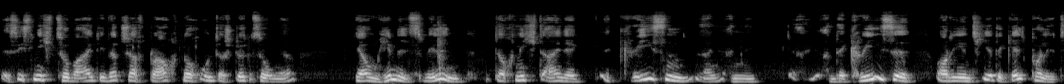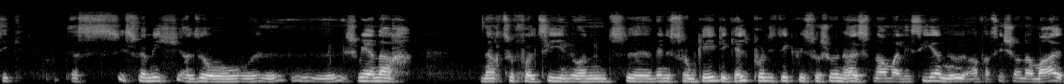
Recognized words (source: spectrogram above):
es ist nicht so weit, die Wirtschaft braucht noch Unterstützung. Ja, ja um Himmels Willen, doch nicht eine Krisen, eine, eine, an der Krise orientierte Geldpolitik. Das ist für mich also äh, schwer nach, nachzuvollziehen. Und äh, wenn es darum geht, die Geldpolitik, wie es so schön heißt, normalisieren, ja, was ist schon normal,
